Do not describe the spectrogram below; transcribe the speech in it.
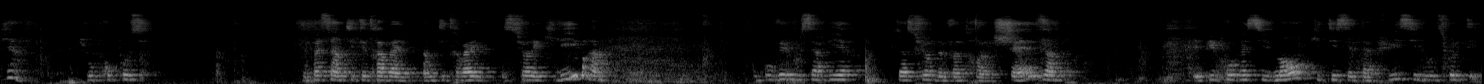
Bien, je vous propose de passer un petit travail, un petit travail sur l'équilibre. Vous pouvez vous servir bien sûr de votre chaise et puis progressivement quitter cet appui si vous le souhaitez.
